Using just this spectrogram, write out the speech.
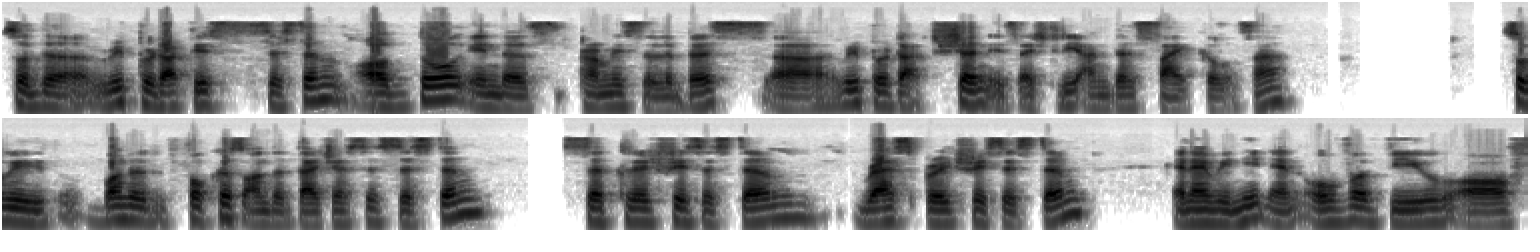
So the reproductive system, although in the primary syllabus, uh, reproduction is actually under cycles. Huh? So we want to focus on the digestive system, circulatory system, respiratory system, and then we need an overview of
